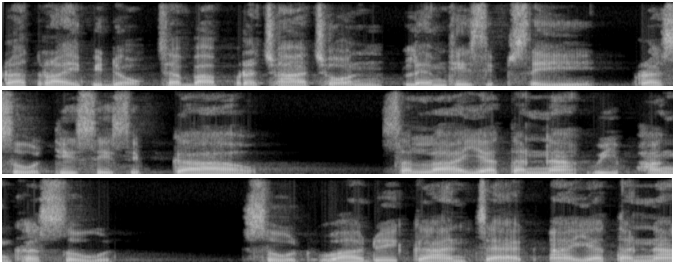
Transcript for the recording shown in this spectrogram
พระไตรปิฎกฉบับประชาชนเล่มที่ 14 พระสูตรที่ 49 สลายตนะวิพังคสูตร สูตรว่าด้วยการแจกอายตนะ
